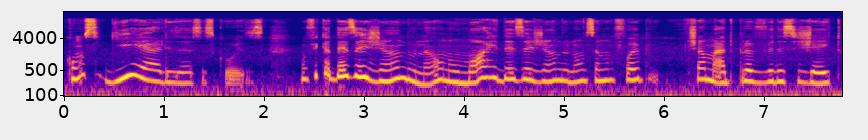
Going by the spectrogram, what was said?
conseguir realizar essas coisas. Não fica desejando, não. Não morre desejando, não. Você não foi chamado para viver desse jeito.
